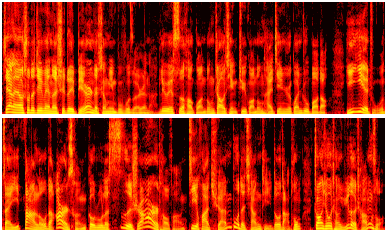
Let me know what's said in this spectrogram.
接下来要说的这位呢，是对别人的生命不负责任呢。六月四号，广东肇庆，据广东台今日关注报道，一业主在一大楼的二层购入了四十二套房，计划全部的墙体都打通，装修成娱乐场所。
